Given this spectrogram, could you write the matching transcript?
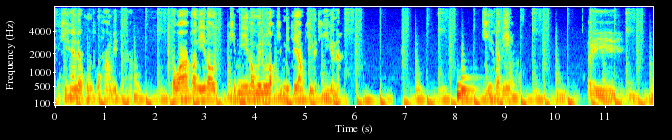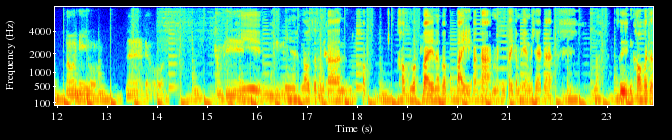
โอเคงั้นเดี๋ยวผมโทรหาวิทย์นะครับแต่ว่าตอนนี้เราคลิปนี้เราไม่รู้หรอกคลิปนี้จะยาวกี่นาทีกันนะ โอเคสวัสดี เอ้ยเรานี่อยู่น่เดี๋ยว ทำให้นี่มองเห็นนี่เราจะทำการขับขับรถไปแล้วแบบไต่อากาศหมายถึงไต่กำแพงไม่ใช่อากาศเนาะซึ่งเขาก็จะ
